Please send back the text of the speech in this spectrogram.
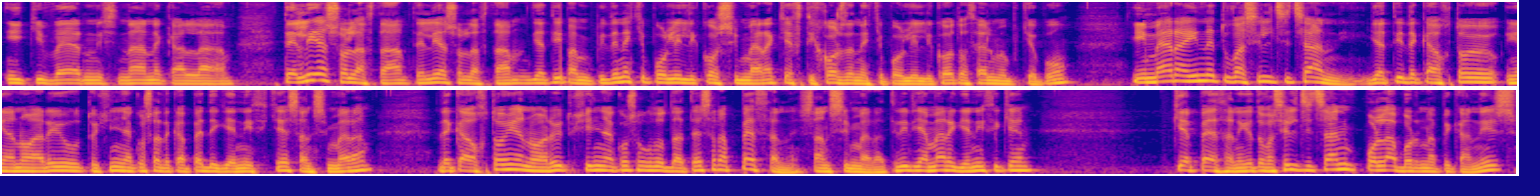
η κυβέρνηση να είναι καλά. Τελείας όλα αυτά, τελείας όλα αυτά, γιατί είπαμε, επειδή δεν έχει και πολύ υλικό σήμερα και ευτυχώς δεν έχει και πολύ υλικό, το θέλουμε που και που. Η μέρα είναι του Βασίλη Τσιτσάνη. Γιατί 18 Ιανουαρίου του 1915 γεννήθηκε, σαν σήμερα. 18 Ιανουαρίου του 1984 πέθανε, σαν σήμερα. Την ίδια μέρα γεννήθηκε και πέθανε. Για τον Βασίλη Τσιτσάνη πολλά μπορεί να πει κανείς.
